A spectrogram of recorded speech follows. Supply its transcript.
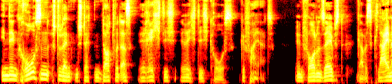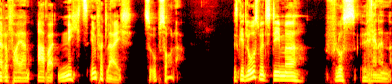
in den großen Studentenstädten. Dort wird das richtig, richtig groß gefeiert. In Falun selbst gab es kleinere Feiern, aber nichts im Vergleich zu Uppsala. Es geht los mit dem äh, Flussrennen,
